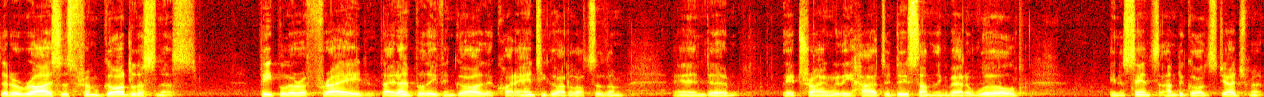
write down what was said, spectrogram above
that arises from godlessness. People are afraid, they don't believe in God, they're quite anti God, lots of them, and uh, they're trying really hard to do something about a world, in a sense, under God's judgment.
